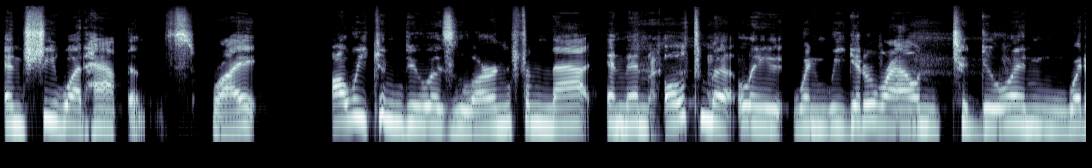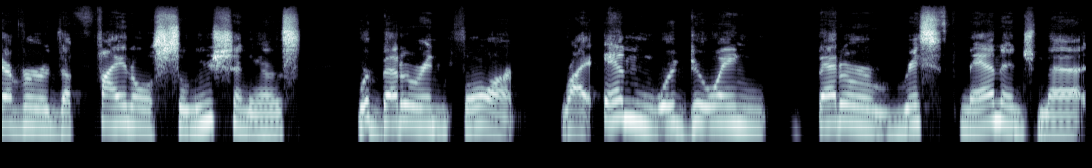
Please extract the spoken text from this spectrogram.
and see what happens, right? All we can do is learn from that. And then ultimately, when we get around to doing whatever the final solution is, we're better informed, right? And we're doing better risk management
